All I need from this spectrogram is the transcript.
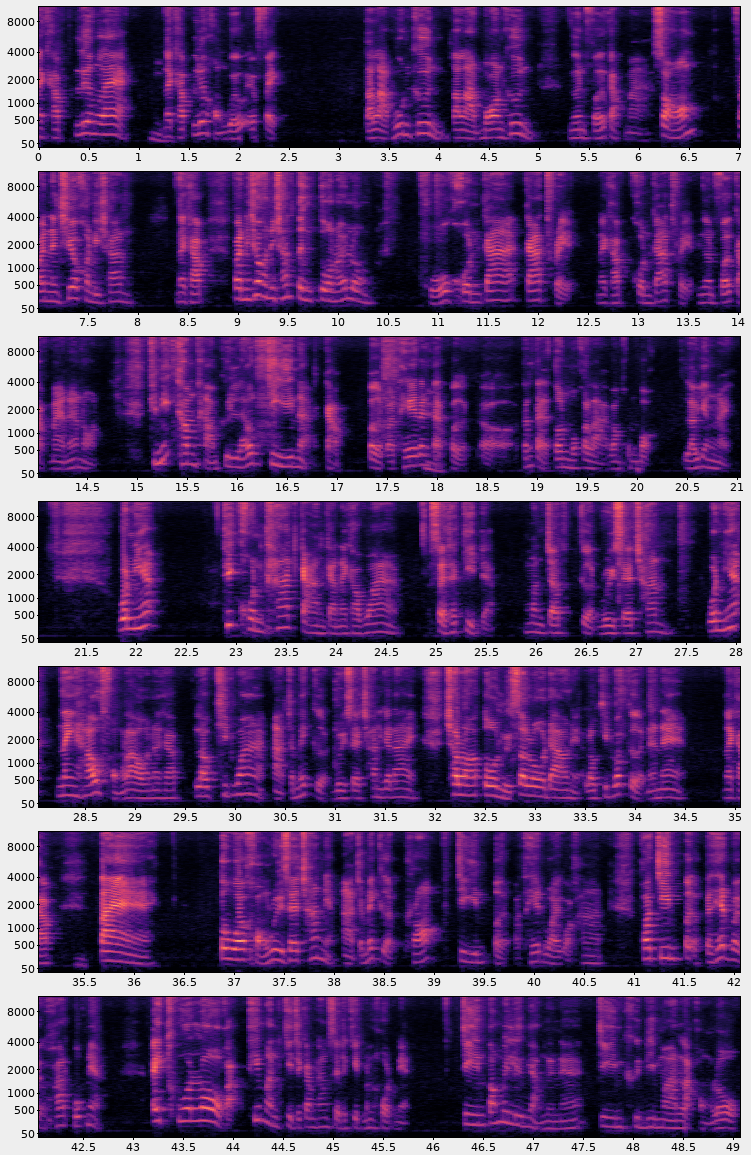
นะครับ เรื่องแรกนะครับ เรื่องของ wealth effect ตลาดหุ้นขึ้น ตลาดบอลขึ้น เงินเฟอ้อกลับมา 2. financial condition นะครับ financial condition ตึงตัวน้อยลงโหคนกล้ากล้าเทรดนะครับ คนกล้าเทรดเงินเฟอ้อกลับมาแน่นอน ทีนี้คำถามคือแล้วจีนอะกับเปิดประเทศตั้งแต่เปิดเอ่อตั้งแต่ต้นมกราบางคนบอกแล้วยังไง วันนี้ที่คนคาดการกันนะครับว่าเศรษฐกิจอะมันจะเกิด recession วันนี้ในเฮาส์ของเรานะครับ เราคิดว่าอาจจะไม่เกิด recession ก็ได้ ชะลอตัวหรือ slow down เนี่ยเราคิดว่าเกิดแน่ๆนะครับ แต่ตัวของ recession เนี่ยอาจจะไม่เกิดเพราะจีนเปิดประเทศไวกว่าคาด พอจีนเปิดประเทศไวกว่าคาดปุ๊บเนี่ย ไอ้ทั่วโลกอะที่มันกิจกรรมทางเศรษฐกิจมันหดเนี่ย จีนต้องไม่ลืมอย่างหนึ่งนะจีนคือดีมานหลักของโลก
